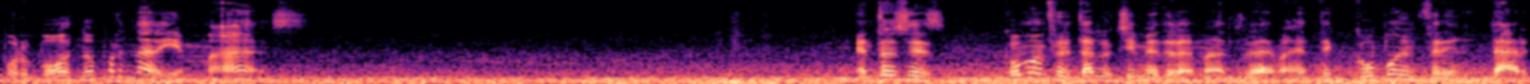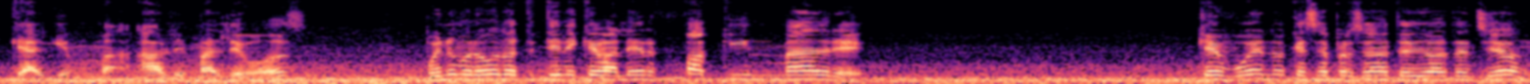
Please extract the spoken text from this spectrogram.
por vos, no por nadie más. Entonces, ¿cómo enfrentar los chismes de la, de la demás gente? ¿Cómo enfrentar que alguien ma- hable mal de vos? Pues número uno, te tiene que valer fucking madre. Qué bueno que esa persona te dio atención.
